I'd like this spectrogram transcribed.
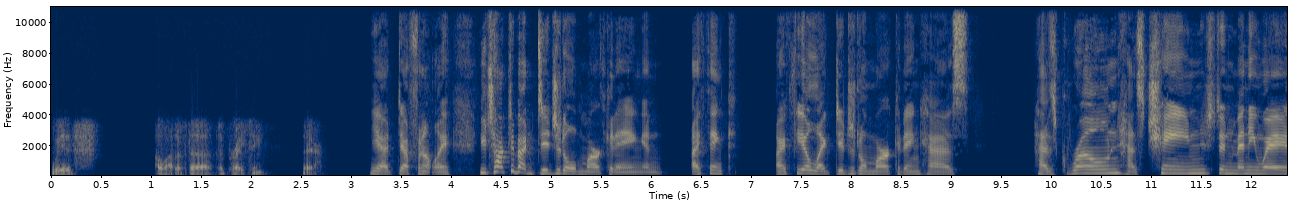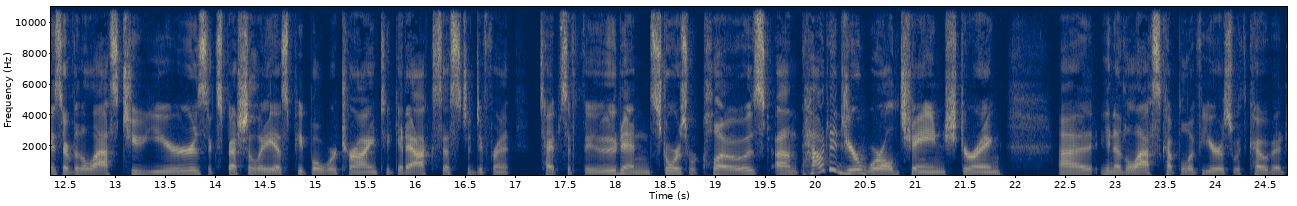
with a lot of the the pricing there. Yeah, definitely. You talked about digital marketing, and I think I feel like digital marketing has has grown, has changed in many ways over the last two years, especially as people were trying to get access to different types of food and stores were closed. Um, how did your world change during, uh, you know, the last couple of years with COVID?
